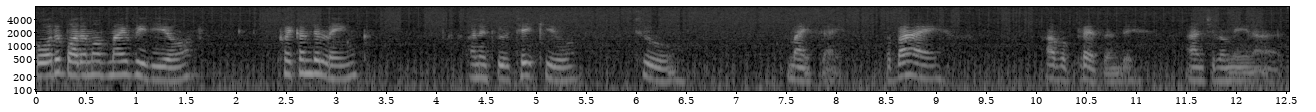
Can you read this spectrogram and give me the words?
go to the bottom of my video, click on the link, and it will take you to my site. Bye bye. Have a pleasant day. Angela Maynard.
